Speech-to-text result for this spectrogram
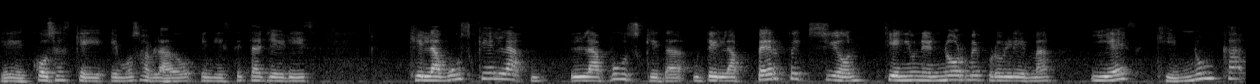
eh, cosas que hemos hablado en este taller es que la búsqueda, la búsqueda de la perfección tiene un enorme problema y es que nunca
